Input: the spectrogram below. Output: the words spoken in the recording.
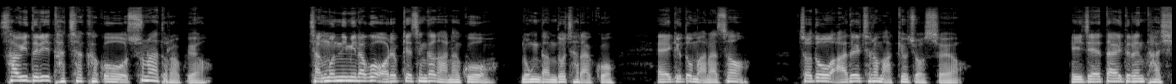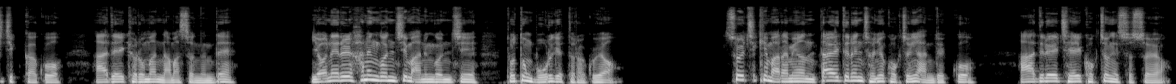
사위들이 다 착하고 순하더라고요. 장모님이라고 어렵게 생각 안 하고 농담도 잘하고 애교도 많아서 저도 아들처럼 아껴주었어요. 이제 딸들은 다 시 집 가고 아들 결혼만 남았었는데 연애를 하는 건지 마는 건지 도통 모르겠더라고요. 솔직히 말하면 딸들은 전혀 걱정이 안 됐고 아들을 제일 걱정했었어요.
